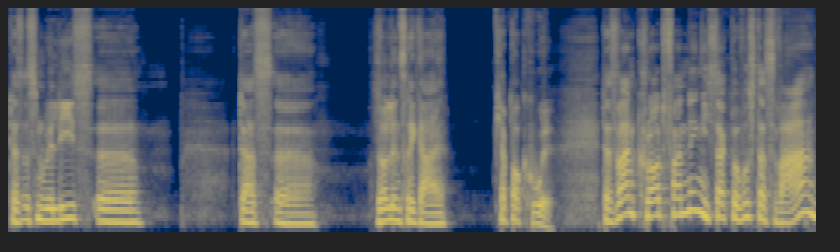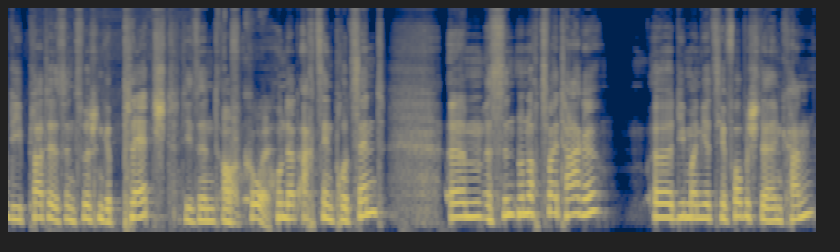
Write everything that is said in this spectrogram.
das ist ein Release, äh, das äh, soll ins Regal. Ich hab Bock. Cool. Das war ein Crowdfunding. Ich sage bewusst, das war. Die Platte ist inzwischen geplätscht. Die sind auf cool. 118 Prozent. Ähm, es sind nur noch zwei Tage, äh, die man jetzt hier vorbestellen kann.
